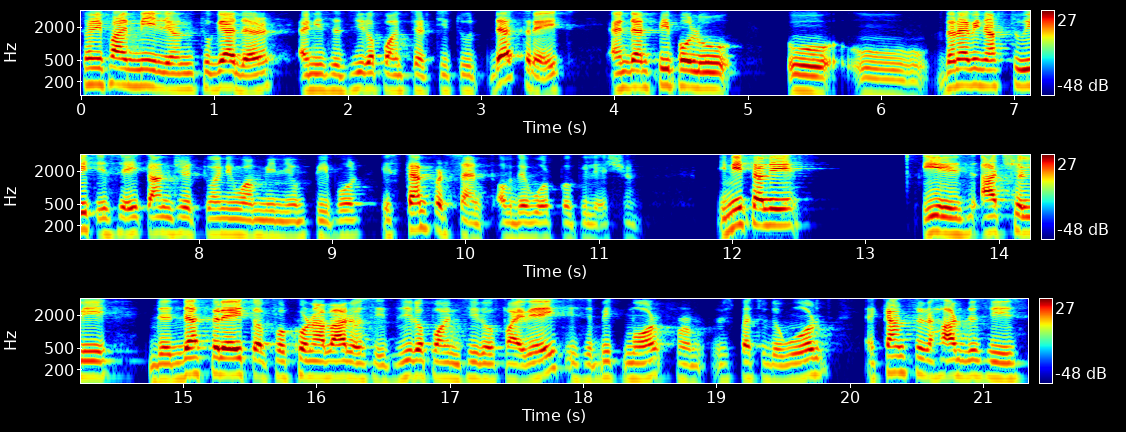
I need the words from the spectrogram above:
25 million together and is at 0.32 death rate. And then people who, who, who don't have enough to eat is 821 million people, is 10% of the world population. In Italy, is actually the death rate of for coronavirus is 0.058, is a bit more from respect to the world. And cancer heart disease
